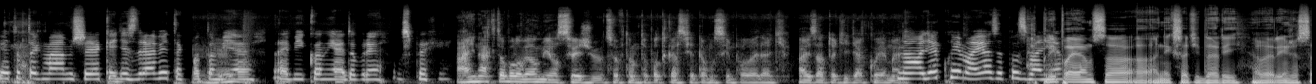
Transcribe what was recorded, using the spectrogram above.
ja to tak mám, že keď je zdravie, tak potom je aj výkony, aj dobré úspechy. A inak to bolo veľmi osviežujúco v tomto podcaste, to musím povedať. Aj za to ti ďakujeme. No, ďakujem aj ja za pozvanie. Pripájam sa a nech sa ti darí a verím, že sa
